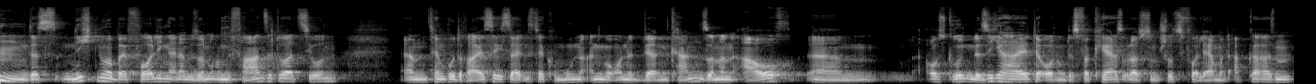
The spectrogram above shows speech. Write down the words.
dass nicht nur bei Vorliegen einer besonderen Gefahrensituation ähm, Tempo 30 seitens der Kommunen angeordnet werden kann, sondern auch ähm, aus Gründen der Sicherheit, der Ordnung des Verkehrs oder zum Schutz vor Lärm und Abgasen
